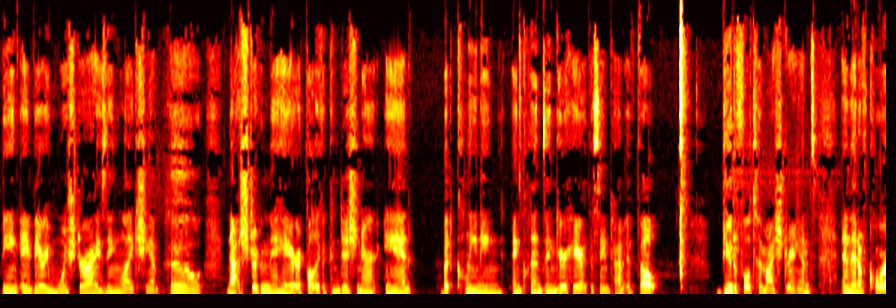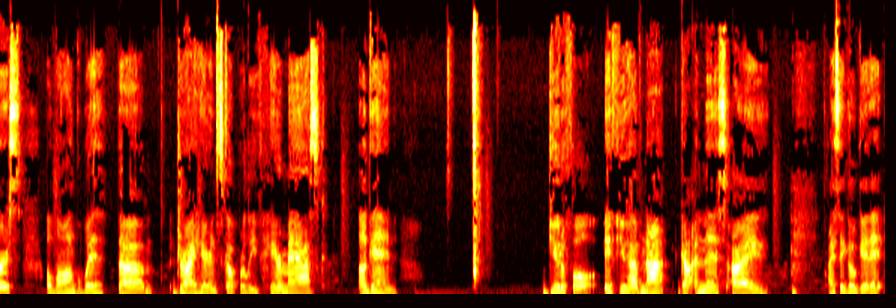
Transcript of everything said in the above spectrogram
being a very moisturizing like shampoo, not stripping the hair. It felt like a conditioner and but cleaning and cleansing your hair at the same time. It felt beautiful to my strands. And then of course, along with the dry hair and scalp relief hair mask, again, beautiful. If you have not gotten this, I, I say go get it.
